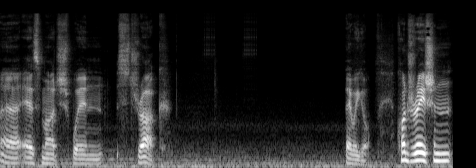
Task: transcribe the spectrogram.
uh, as much when struck. There we go. Conjuration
